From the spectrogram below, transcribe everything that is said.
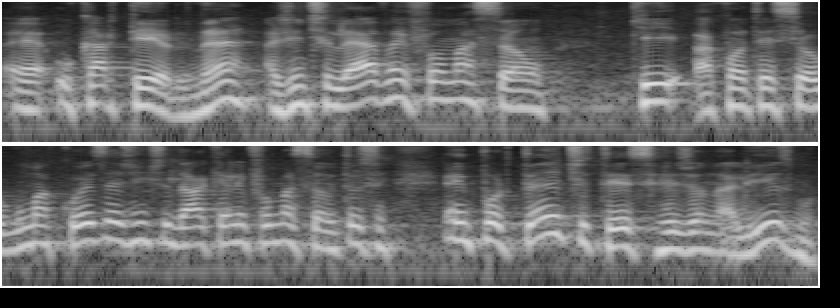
é, o carteiro, né? A gente leva a informação que aconteceu alguma coisa, a gente dá aquela informação. Então, assim, é importante ter esse regionalismo.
